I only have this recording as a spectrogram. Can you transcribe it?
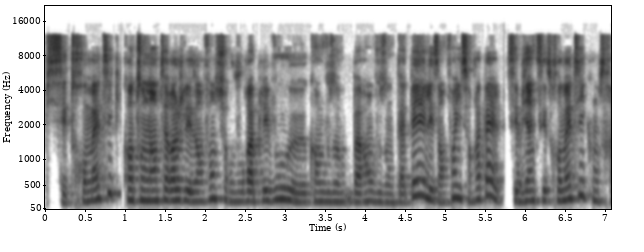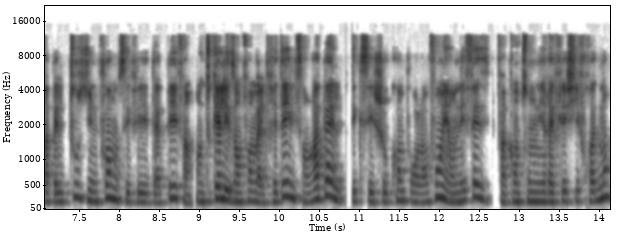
c'est traumatique. Quand on interroge les enfants sur vous rappelez-vous euh, quand vos parents vous ont tapé, les enfants ils s'en rappellent. C'est bien que c'est traumatique. On se rappelle tous d'une fois on s'est fait taper. Enfin, en tout cas les enfants maltraités ils s'en rappellent. C'est que c'est choquant pour l'enfant et en effet, enfin quand on y réfléchit froidement.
